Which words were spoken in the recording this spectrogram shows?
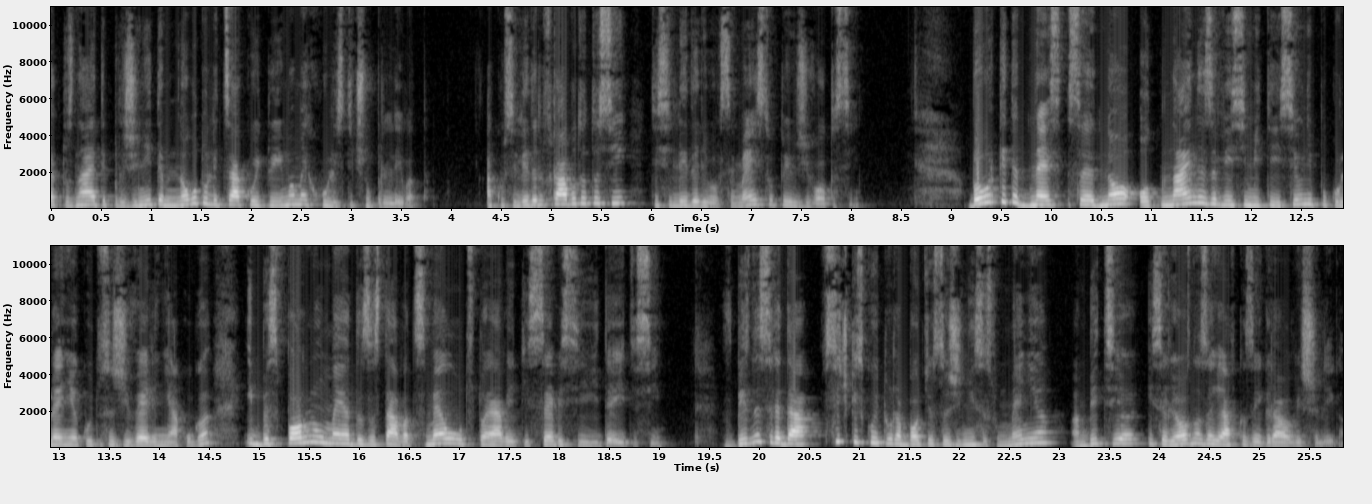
Както знаете, при жените многото лица, които имаме, холистично приливат. Ако си лидер в работата си, ти си лидер и в семейството и в живота си. Българките днес са едно от най-независимите и силни поколения, които са живели някога и безспорно умеят да застават смело, отстоявайки себе си и идеите си. В бизнес среда всички, с които работя, са жени с умения, амбиция и сериозна заявка за игра във Висша лига.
